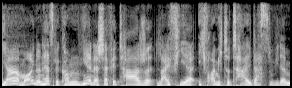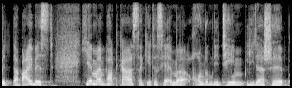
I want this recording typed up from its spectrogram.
Ja, moin und herzlich willkommen hier in der Chefetage, live hier. Ich freue mich total, dass du wieder mit dabei bist. Hier in meinem Podcast, da geht es ja immer rund um die Themen Leadership,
